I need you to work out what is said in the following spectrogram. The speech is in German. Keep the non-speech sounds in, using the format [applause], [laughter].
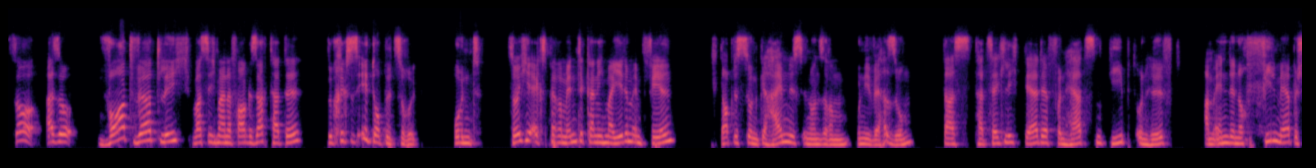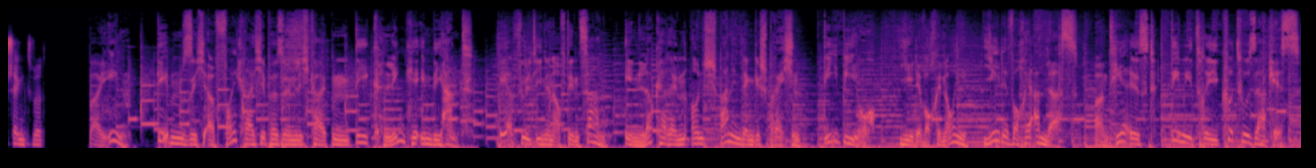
So, also wortwörtlich, was ich meiner Frau gesagt hatte, du kriegst es eh doppelt zurück. Und solche Experimente kann ich mal jedem empfehlen. Ich glaube, das ist so ein Geheimnis in unserem Universum, dass tatsächlich der, der von Herzen gibt und hilft, am Ende noch viel mehr beschenkt wird. Bei ihm geben sich erfolgreiche Persönlichkeiten die Klinke in die Hand. Er fühlt ihnen auf den Zahn in lockeren und spannenden Gesprächen. Die Bio. Jede Woche neu, jede Woche anders. Und hier ist Dimitri Kutusakis.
